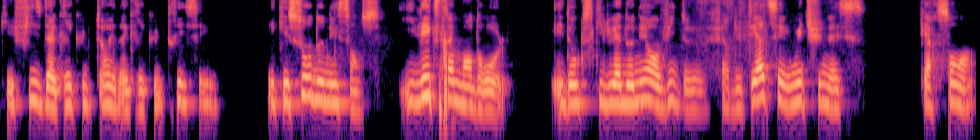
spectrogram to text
qui est fils d'agriculteur et d'agricultrice et, et qui est sourd de naissance. Il est extrêmement drôle. Et donc, ce qui lui a donné envie de faire du théâtre, c'est Louis de Funès garçon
